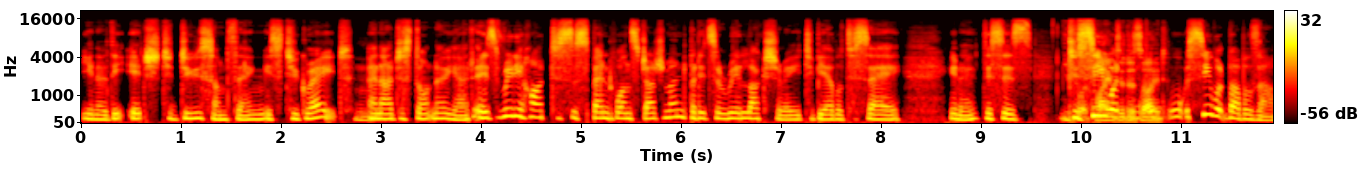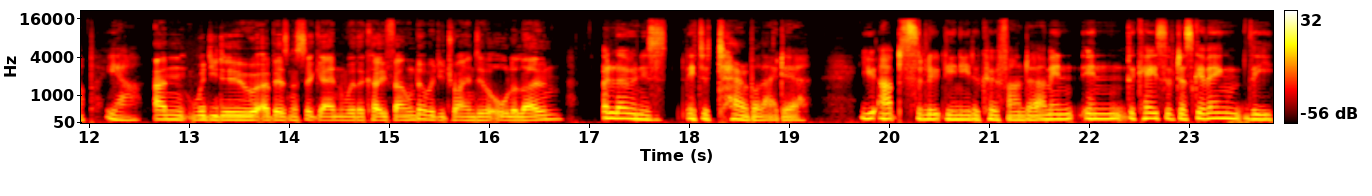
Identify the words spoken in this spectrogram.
you know the itch to do something is too great, mm. and I just don't know yet. It's really hard to suspend one's judgment, but it's a real luxury to be able to say, you know, this is You've to see what to see what bubbles up. Yeah. And would you do a business again with a co-founder? Would you try and do it all alone? Alone is it's a terrible idea. You absolutely need a co-founder. I mean, in the case of JustGiving, the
